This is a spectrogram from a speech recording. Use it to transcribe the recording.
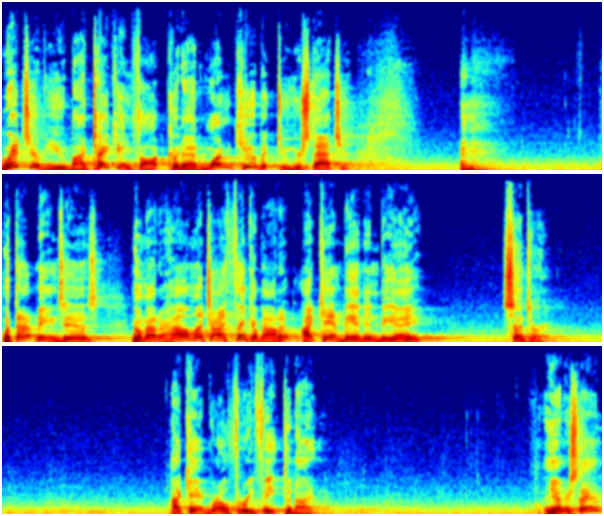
Which of you, by taking thought, could add one cubit to your stature? what that means is, no matter how much I think about it, I can't be an NBA center. I can't grow three feet tonight. You understand?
